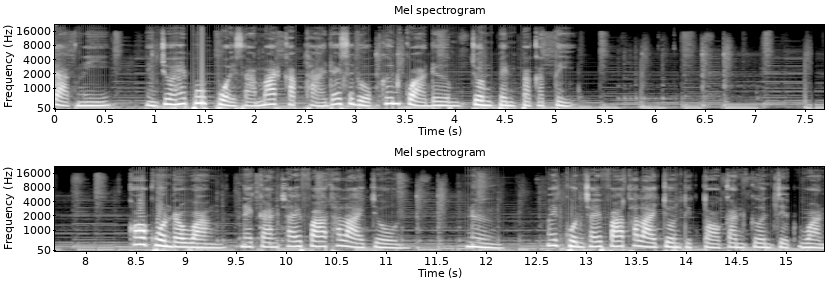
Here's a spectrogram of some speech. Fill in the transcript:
จากนี้ยังช่วยให้ผู้ป่วยสามารถขับถ่ายได้สะดวกขึ้นกว่าเดิมจนเป็นปกติ ข้อควรระวังในการใช้ฟ้าทลายโจร 1. ไม่ควรใช้ฟ้าทลายโจรติดต่อกันเกิน 7 วัน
